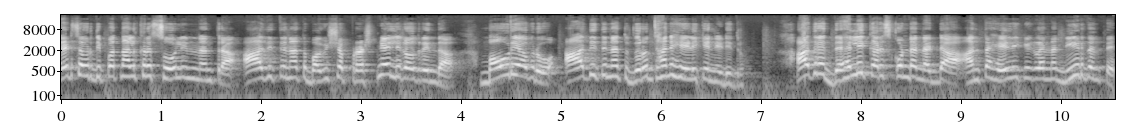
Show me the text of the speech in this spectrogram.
ಎರಡ್ ಸಾವಿರದ ಇಪ್ಪತ್ನಾಲ್ಕರ ಸೋಲಿನ ನಂತರ ಆದಿತ್ಯನಾಥ್ ಭವಿಷ್ಯ ಪ್ರಶ್ನೆಯಲ್ಲಿರೋದ್ರಿಂದ ಮೌರ್ಯ ಅವರು ಆದಿತ್ಯನಾಥ್ ವಿರುದ್ಧನೇ ಹೇಳಿಕೆ ನೀಡಿದ್ರು. ಆದ್ರೆ ದೆಹಲಿ ಕರೆಸ್ಕೊಂಡ ನಡ್ಡಾ ಅಂತ ಹೇಳಿಕೆಗಳನ್ನ ನೀಡದಂತೆ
